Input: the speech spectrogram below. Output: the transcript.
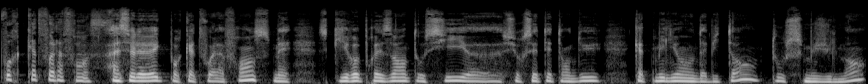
pour quatre fois la France? Un seul évêque pour quatre fois la France, mais ce qui représente aussi euh, sur cette étendue 4 millions d'habitants, tous musulmans,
